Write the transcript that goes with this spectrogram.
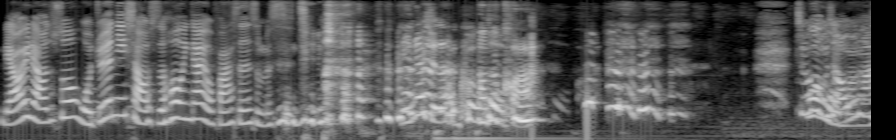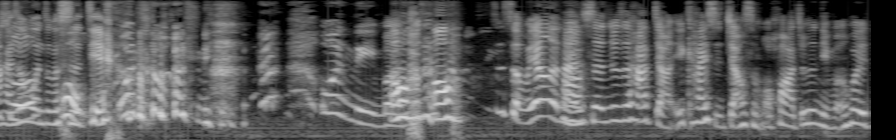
聊一聊就说，我觉得你小时候应该有发生什么事情，你应该觉得很困惑吧？就问我想问吗？还是问这个世界？问问你，问你们 哦哦，是什么样的男生？就是他讲一开始讲什么话，就是你们会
